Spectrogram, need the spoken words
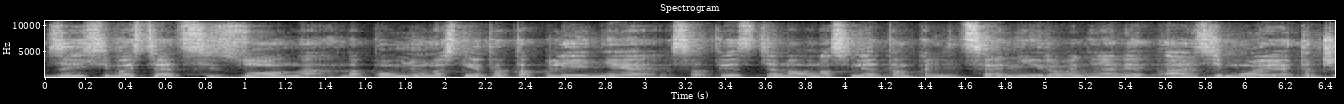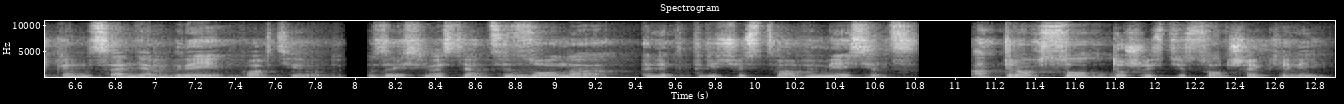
в зависимости от сезона, напомню, у нас нет отопления, соответственно, у нас летом кондиционирование, лет... а зимой этот же кондиционер греет квартиру. В зависимости от сезона электричество в месяц от 300 до 600 шекелей.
